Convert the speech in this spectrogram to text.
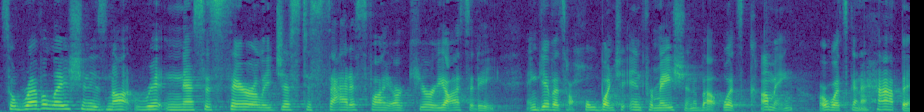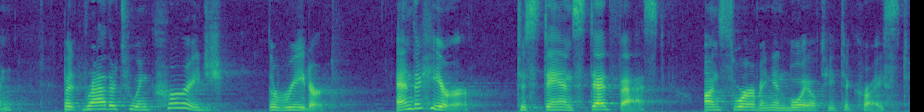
So, Revelation is not written necessarily just to satisfy our curiosity and give us a whole bunch of information about what's coming or what's going to happen, but rather to encourage the reader and the hearer to stand steadfast, unswerving in loyalty to Christ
